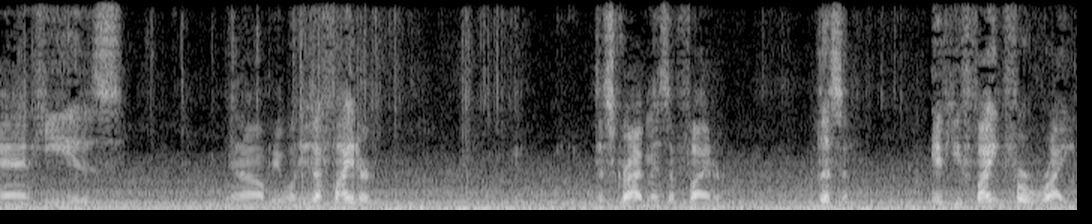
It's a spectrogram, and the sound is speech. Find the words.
And he is, you know, people, he's a fighter. Describe him as a fighter. Listen, if you fight for right,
